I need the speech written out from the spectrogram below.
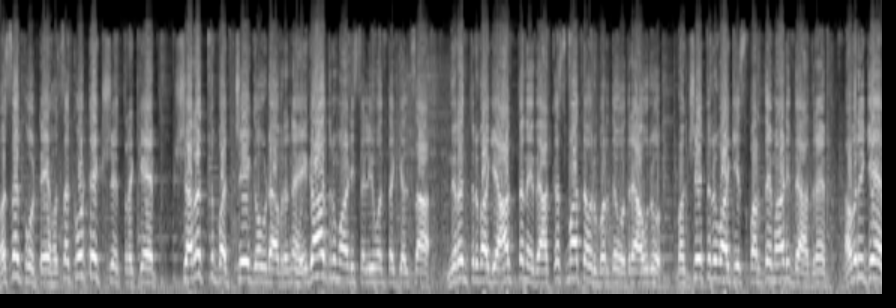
ಹೊಸಕೋಟೆ ಹೊಸಕೋಟೆ ಕ್ಷೇತ್ರಕ್ಕೆ ಶರತ್ ಬಚ್ಚೇಗೌಡ ಅವರನ್ನ ಹೇಗಾದ್ರೂ ಮಾಡಿ ಸೆಳೆಯುವಂತ ಕೆಲಸ ನಿರಂತರವಾಗಿ ಆಗ್ತಾನೆ ಇದೆ. ಅಕಸ್ಮಾತ್ ಅವರು ಬರದೆ ಹೋದ್ರೆ ಅವರು ಪಕ್ಷೇತರವಾಗಿ ಸ್ಪರ್ಧೆ ಮಾಡಿದ್ದೆ ಆದ್ರೆ ಅವರಿಗೆ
